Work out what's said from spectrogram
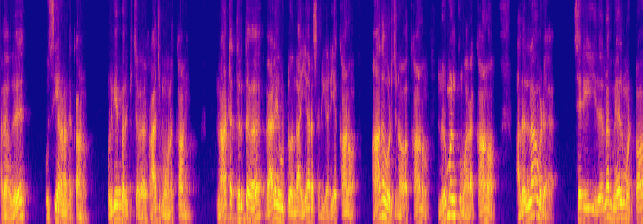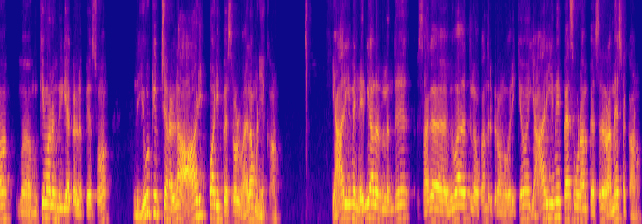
அதாவது உசியானதை காணும். கொள்கை பறிச்சவர் ராஜ்மோகனை காணும். நாட்டை திருத்தவ வேலையை விட்டு வந்த ஐஆர்எஸ் அதிகாரியை காணோம். ஆதவ ஒரிஜினாவை காணோம். நிர்மல் குமாரை காணோம். அதெல்லாம் விட சரி இதெல்லாம் மேல்மட்டம் முக்கியமான மீடியாக்கள்ல பேசும் இந்த யூடியூப் சேனல்ல ஆடிப்பாடி பேசுறவள் வேளாமணியை காணும். யாரையுமே நெறியாளர்ல இருந்து சக விவாதத்துல உட்காந்துருக்கிறவங்க வரைக்கும் யாரையுமே பேச விடாம பேசுற ரமேஷை காணும்.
